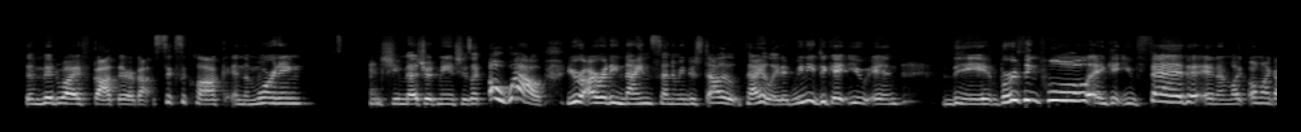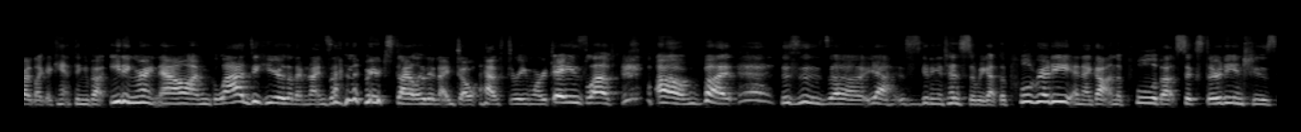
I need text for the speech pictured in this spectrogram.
the midwife got there about six o'clock in the morning and she measured me and she's like oh wow you're already nine centimeters dilated. We need to get you in the birthing pool and get you fed. And I'm like, oh my God, like I can't think about eating right now. I'm glad to hear that I'm nine centimeters dilated. And I don't have three more days left. Um, but this is uh yeah, this is getting intense. So we got the pool ready and I got in the pool about 6 30 and she's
